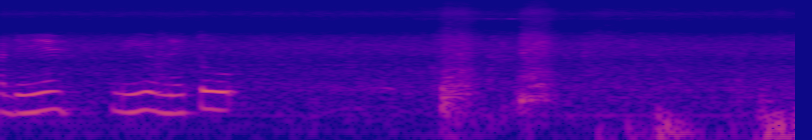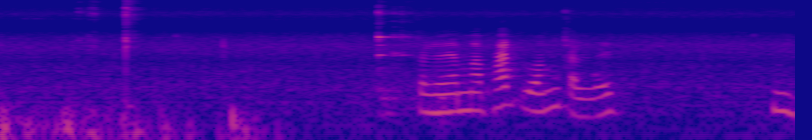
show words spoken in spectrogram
พอดีมีอยู่ในตู้ก็เลยมาพัดรวมกันเลย อืม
